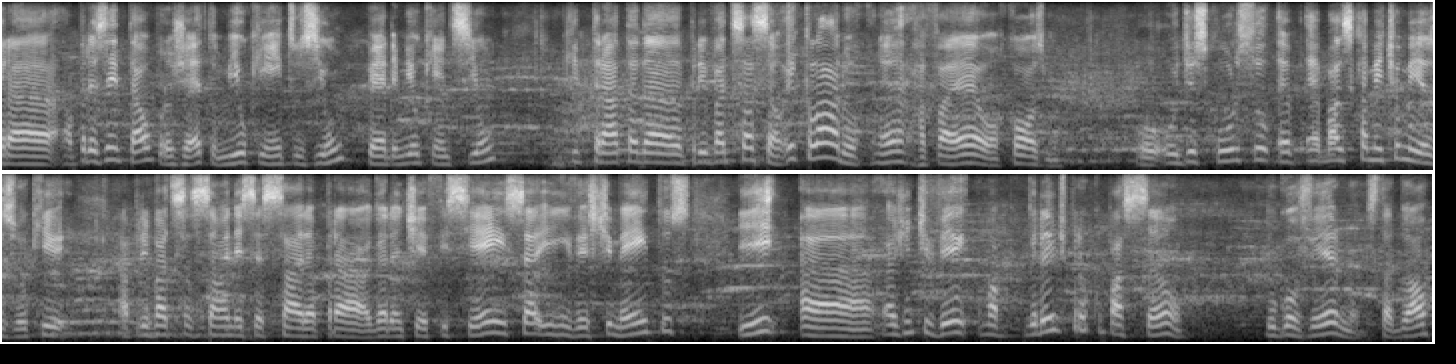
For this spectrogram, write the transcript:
para apresentar o projeto 1501, PL 1501, que trata da privatização. E claro, né, Rafael, Cosmo, o, o discurso é, é, basicamente o mesmo, que a privatização é necessária para garantir eficiência e investimentos e a, gente vê uma grande preocupação do governo estadual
